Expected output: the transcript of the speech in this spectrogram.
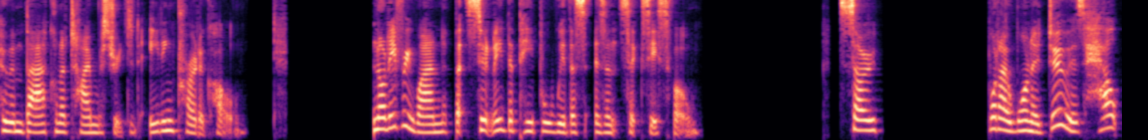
who embark on a time restricted eating protocol. Not everyone, but certainly the people where this isn't successful. So, what I want to do is help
